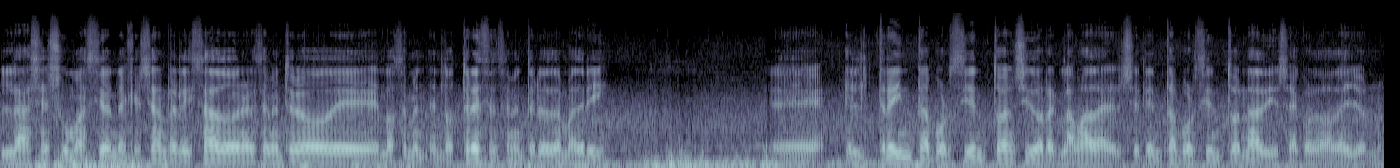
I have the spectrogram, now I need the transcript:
las exhumaciones que se han realizado en el cementerio de los, en los 13 cementerios de Madrid, eh, el 30% han sido reclamadas, el 70% nadie se ha acordado de ellos, ¿no?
